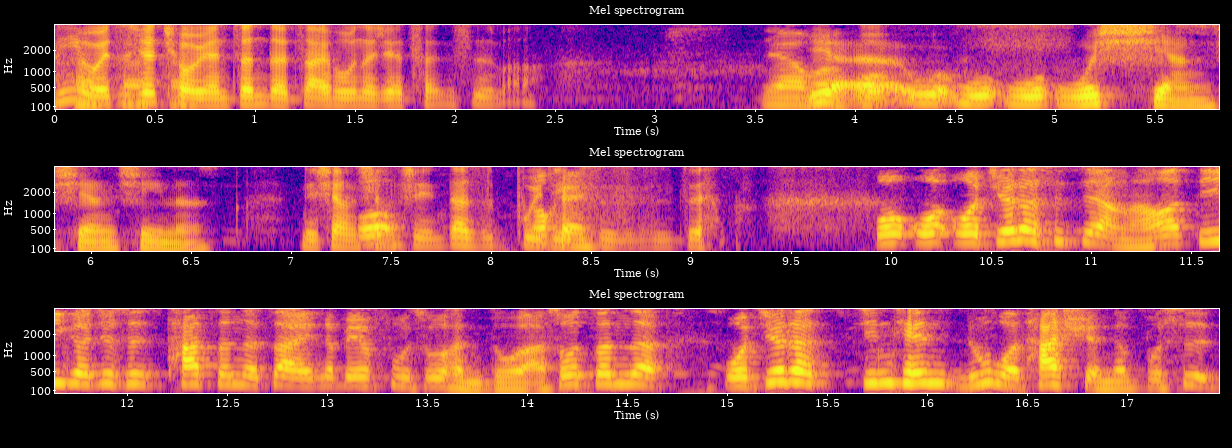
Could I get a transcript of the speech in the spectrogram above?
你以为这些球员真的在乎那些城市吗？耶，我我我我我想相信呢。你想相信，但是不一定事实是这样。我我我觉得是这样，然后第一个就是他真的在那边付出很多啦。说真的，我觉得今天如果他选的不是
